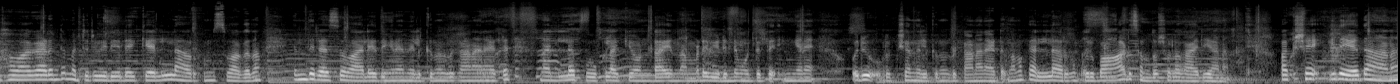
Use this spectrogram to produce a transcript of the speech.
അഹവാഗാർഡന്റെ മറ്റൊരു വീഡിയോയിലേക്ക് എല്ലാവർക്കും സ്വാഗതം. എന്ത് രസമാല ഇതിങ്ങനെ നിൽക്കുന്നത് കാണാനായിട്ട്? നല്ല പൂക്കളൊക്കെ ഉണ്ടായി നമ്മുടെ വീടിന്റെ മുറ്റത്ത് ഇങ്ങനെ ഒരു വൃക്ഷം നിൽക്കുന്നത് കാണാനായിട്ട്. നമുക്ക് എല്ലാവർക്കും ഒരുപാട് സന്തോഷമുള്ള കാര്യമാണ്. പക്ഷേ ഇതേതാണ്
